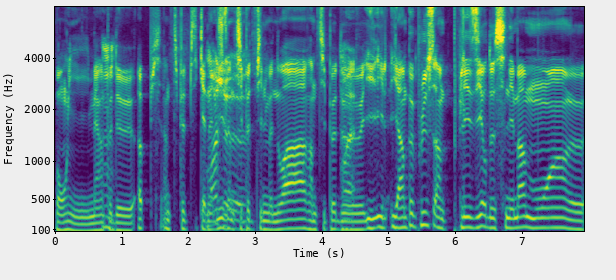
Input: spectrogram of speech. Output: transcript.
bon, il met un Mm. peu de hop, un petit peu de psychanalyse, Moi, je- un petit peu de film noir, un petit peu de. Ouais. Il, y a un peu plus un plaisir de cinéma, moins. euh,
